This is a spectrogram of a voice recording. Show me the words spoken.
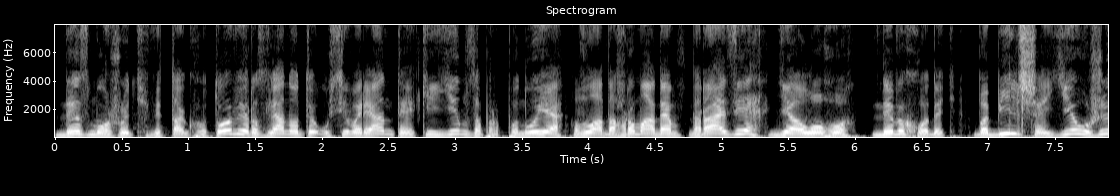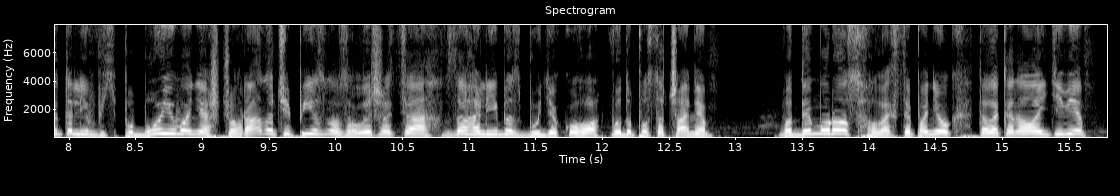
не зможуть. Відтак готові розглянути усі варіанти, які їм запропонує влада громади. Наразі діалогу не виходить. Ба більше є у жителів й побоювання, що рано чи пізно залишаться взагалі без будь-якого водопостачання. Вадим Мороз, Олег Степанюк, телеканал ITV.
